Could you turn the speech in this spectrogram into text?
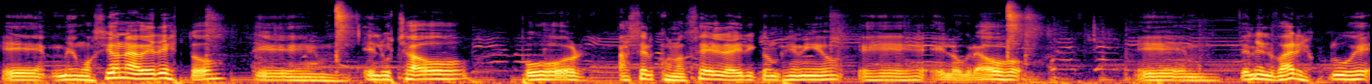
Eh, me emociona ver esto. eh, he luchado por hacer conocer el aire comprimido. eh, he logrado eh, tener varios clubes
